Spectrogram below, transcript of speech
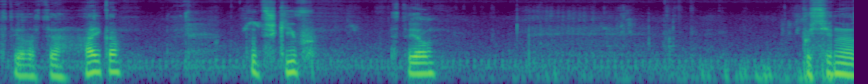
стояла ця гайка. Тут шкіф стояв. Постійно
